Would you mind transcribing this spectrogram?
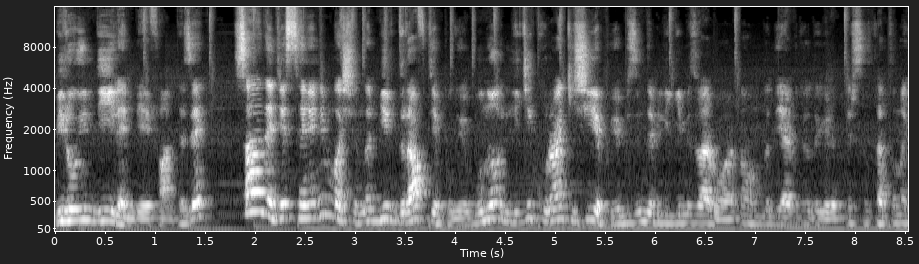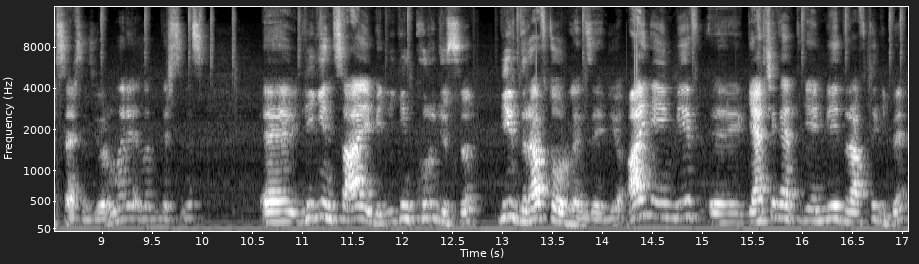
bir oyun değil NBA Fantezi. Sadece senenin başında bir draft yapılıyor. Bunu ligi kuran kişi yapıyor. Bizim de bir ligimiz var bu arada. Onu da diğer videoda görebilirsiniz. Katılmak isterseniz yorumlara yazabilirsiniz. E, ligin sahibi, ligin kurucusu bir draft organize ediyor. Aynı NBA, e, gerçek hayattaki NBA draftı gibi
